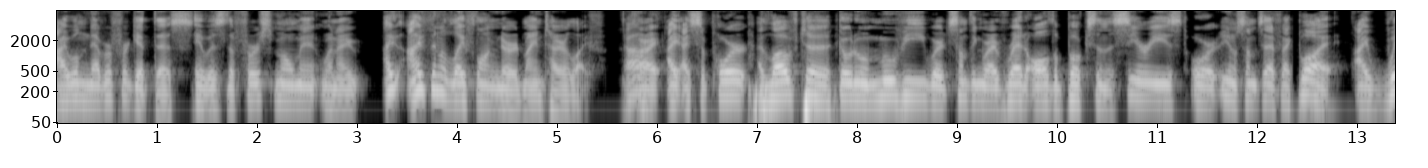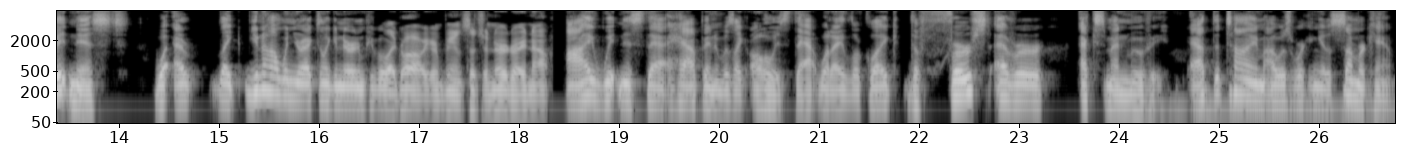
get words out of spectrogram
I will never forget this. It was the first moment when I, I I've been a lifelong nerd my entire life. Oh. All right, I, I support. I love to go to a movie where it's something where I've read all the books in the series, or you know, something to that effect. But I witnessed what, like, you know how when you're acting like a nerd and people are like, "Oh, you're being such a nerd right now." I witnessed that happen and was like, "Oh, is that what I look like?" The first ever X Men movie. At the time, I was working at a summer camp.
